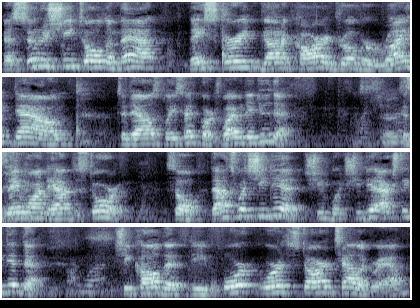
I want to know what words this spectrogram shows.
As soon as she told them that, they scurried and got a car and drove her right down to Dallas Police Headquarters. Why would they do that? Because they wanted to have the story. So that's what she did. She what she did actually did that. She called the, the Fort Worth Star Telegram,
